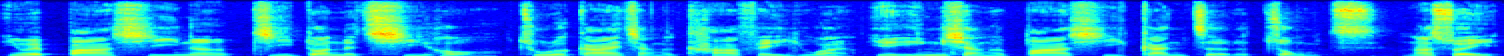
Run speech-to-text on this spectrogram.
因为巴西呢极端的气候，除了刚才讲的咖啡以外，也影响了巴西甘蔗的种植。那所以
